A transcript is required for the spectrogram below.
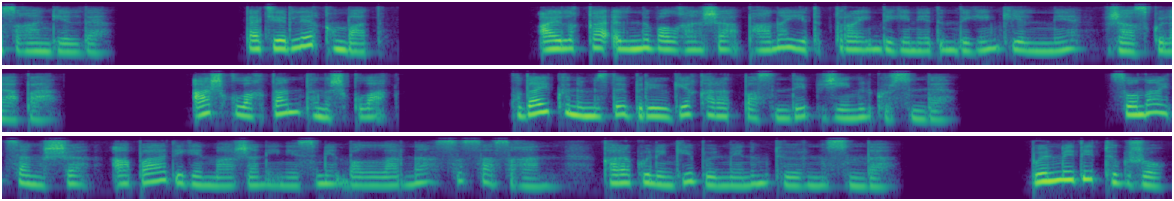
осыған келді. Пәтерлер қымбат. Айлыққа ілініп алғанша пана етіп тұрайын деген едім деген келініне жазгүл апа. Аш құлақтан тыныш құлақ. Құдай күнімізді біреуге қаратпасын деп жеңіл күрсінді. Соны айтсаңызшы апа деген маржан енесі мен балаларына сыз сасыған көлеңке бөлменің төрін ұсынды. Бөлмеде түк жоқ.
